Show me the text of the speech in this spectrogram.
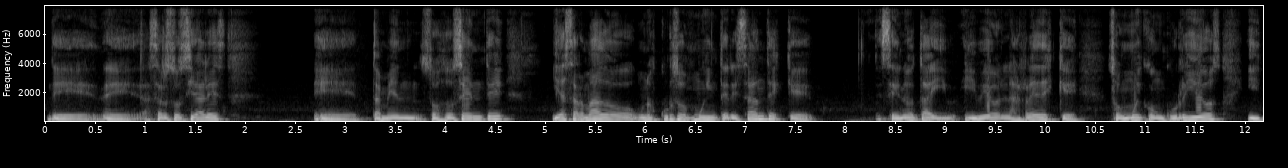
de, hacer sociales, eh, también sos docente y has armado unos cursos muy interesantes que se nota y, veo en las redes que son muy concurridos y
